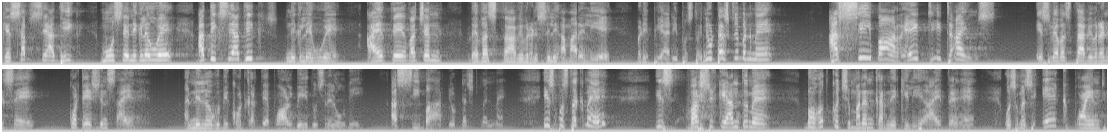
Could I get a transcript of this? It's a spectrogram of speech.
के सबसे अधिक मुँह से निकले हुए, अधिक से अधिक निकले हुए आयते वचन, व्यवस्था, विवरण, इसलिए हमारे लिए बड़ी प्यारी पुस्तक। न्यू टेस्टमेंट में अस्सी बार एट्टी टाइम्स इस व्यवस्था विवरण से कोटेशन आए हैं। अन्य लोग भी कोट करते हैं पॉल भी, दूसरे लोग भी। अस्सी बार न्यू टेस्टमेंट में। इस पुस्तक में, इस वर्ष के अंत में बहुत कुछ मनन करने के लिए आयते हैं। उसमें से एक पॉइंट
